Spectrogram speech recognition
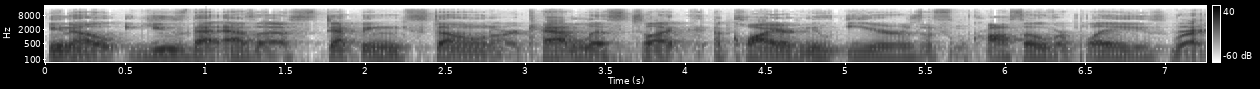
you know, use that as a stepping stone or a catalyst to like acquire new ears and some crossover plays. Right.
